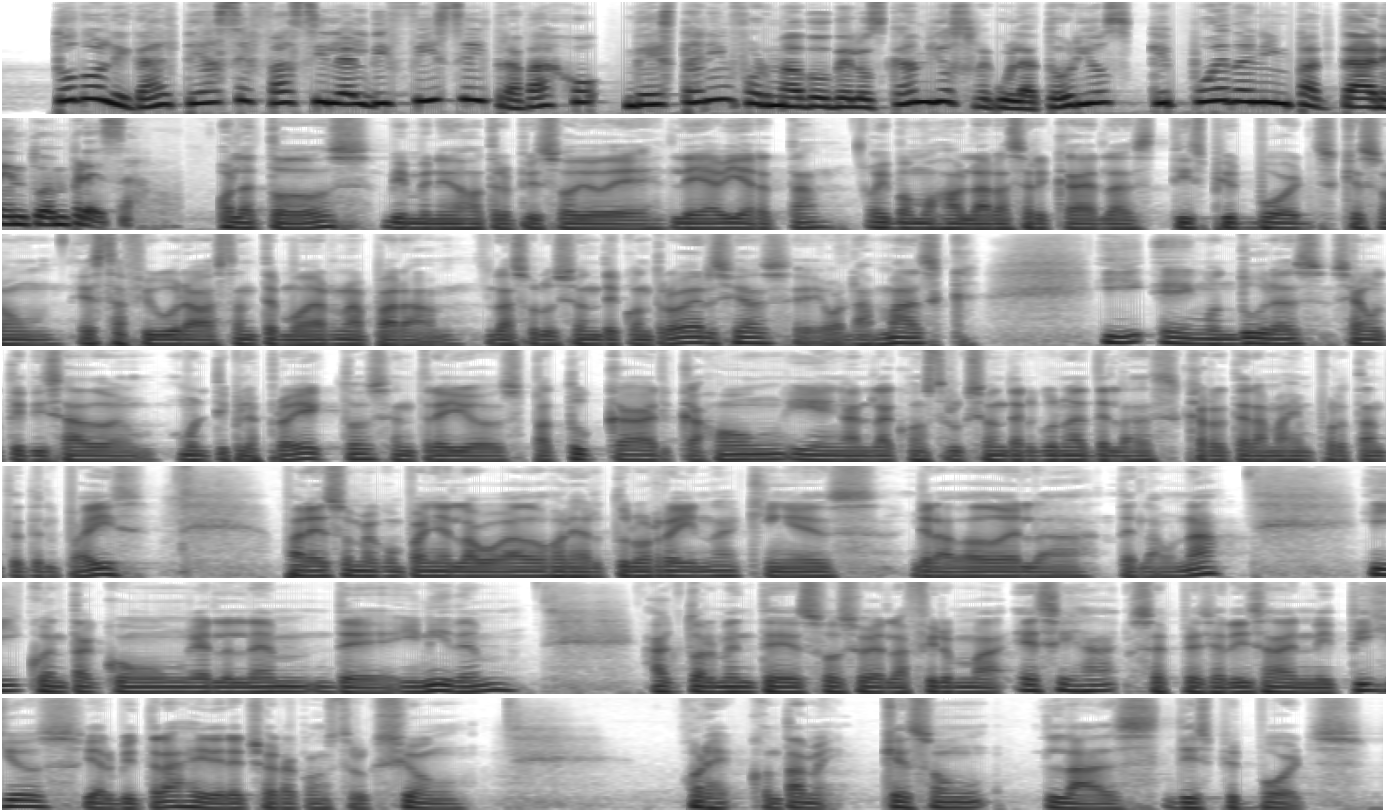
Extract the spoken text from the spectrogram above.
Todo legal te hace fácil el difícil trabajo de estar informado de los cambios regulatorios que pueden impactar en tu empresa. Hola a todos, bienvenidos a otro episodio de Ley Abierta. Hoy vamos a hablar acerca de las dispute boards, que son esta figura bastante moderna para la solución de controversias, eh, o las MASC y en Honduras se han utilizado en múltiples proyectos, entre ellos Patuca, El Cajón y en la construcción de algunas de las carreteras más importantes del país. Para eso me acompaña el abogado Jorge Arturo Reina, quien es graduado de la, de la UNA y cuenta con un LLM de INIDEM. Actualmente es socio de la firma ESIJA, se especializa en litigios y arbitraje y derecho de la construcción. Jorge, contame, ¿qué son las dispute boards?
